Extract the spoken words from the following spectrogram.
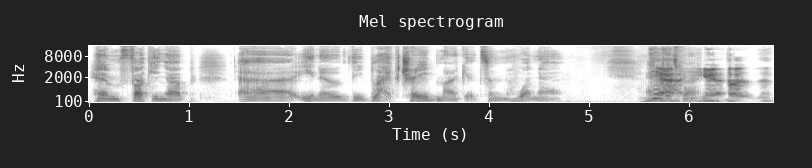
him fucking up, uh, you know, the black trade markets and whatnot. yeah, yeah. The,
